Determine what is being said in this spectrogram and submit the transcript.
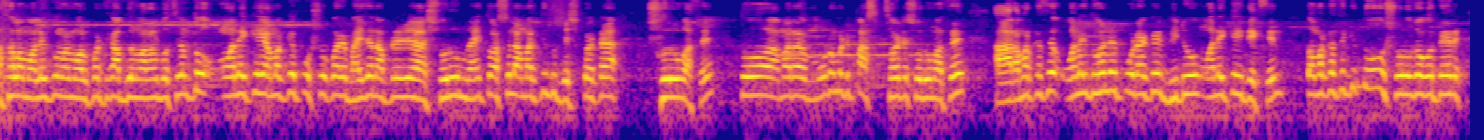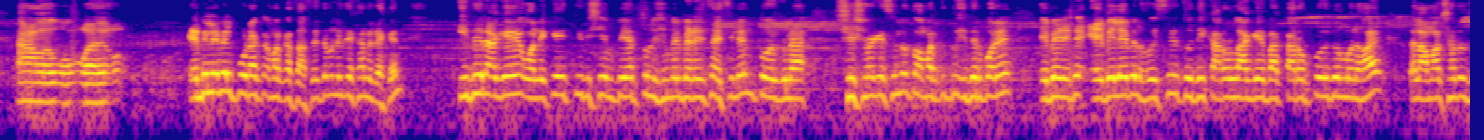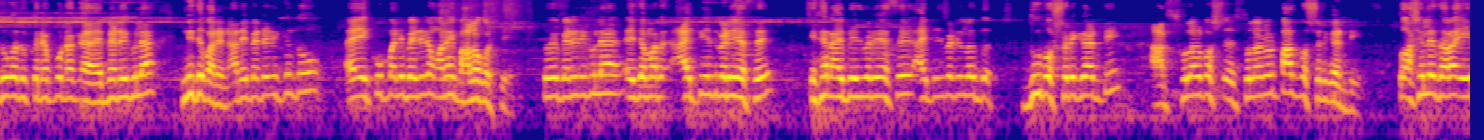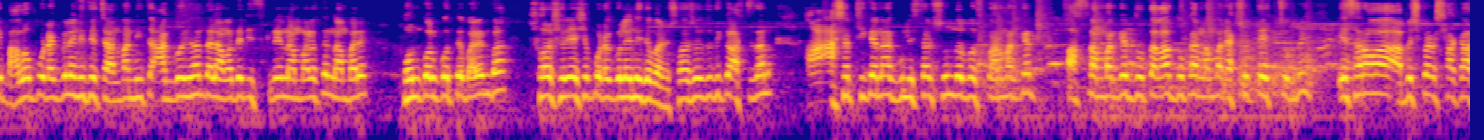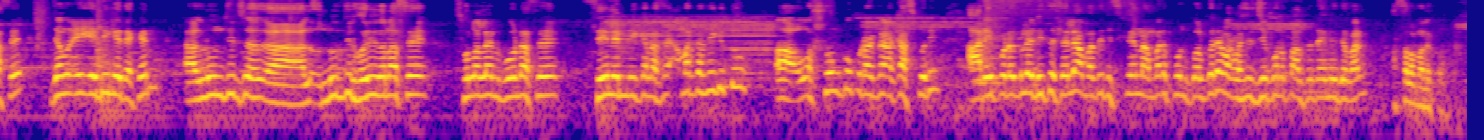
আসসালামু আলাইকুম, আমি অল্পর থেকে আব্দুল মালাল বলছিলাম। তো অনেকে আমাকে প্রশ্ন করে, ভাইজান, আপনার শোরুম নাই। তো আসলে আমার কিন্তু বেশ কয়েকটা শোরুম আছে। তো আমার মোটামুটি পাঁচ, ছয়টা শোরুম আছে। আর আমার কাছে অনেক ধরনের প্রোডাক্টের ভিডিও অনেকেই দেখছেন। তো আমার কাছে কিন্তু সৌরজগতের অ্যাভেলেবেল প্রোডাক্ট আমার কাছে আছে। যেমন যেখানে দেখেন ঈদের আগে অনেকেই তিরিশ এমপিয়ার চল্লিশ এমপিয়ার ব্যাটারি চাইছিলেন, তো এগুলা শেষ হয়ে গেছিল, তো আমার কিন্তু ঈদের পরে এই ব্যাটারিটা অ্যাভেলেবেল হয়েছে। যদি কারও লাগে বা কারও প্রয়োজন মনে হয়, তাহলে আমার সাথে যোগাযোগ করে প্রোডাক্ট ব্যাটারিগুলো নিতে পারেন। আর এই ব্যাটারি কিন্তু এই কোম্পানি ব্যাটারি অনেক ভালো করছে। তো এই ব্যাটারিগুলো এই যে আমার আইপিএস ব্যাটারি আছে, এখানে আইপিএস ব্যাটারি আছে। আইপিএস ব্যাটারি হলো দুই বছরের গ্যারান্টি আর সোলার বছর সোলারের পাঁচ বছরের গ্যারান্টি তো আসলে যারা এই ভালো প্রোডাক্টগুলো নিতে চান বা নিতে আগ্রহী হন, তাহলে আমাদের স্ক্রিনের নাম্বার আছে নাম্বারে ফোন কল করতে পারেন বা সরাসরি এসে প্রোডাক্টগুলো নিতে পারেন। সরাসরি যদি কেউ আসতে চান আসার ঠিকানা গুলিস্তান সুন্দরবন স্কোয়ার মার্কেট পাঁচ নাম্বার গেট দোতলা, দোকান নাম্বার একশো তেইশ চব্বিশ। এছাড়াও কয়েকটা শাখা আছে। যেমন এই এদিকে দেখেন লুঞ্জির লুঞ্জির হরিজন আছে সোলারল্যান্ড গোল্ড আছে, সেল আমেরিকান আছে। আমার কাছে কিন্তু অসংখ্য প্রোডাক্ট কাজ করি। আর এই প্রোডাক্টগুলো নিতে চাইলে আমাদের স্ক্রিনের নাম্বারে ফোন কল করে বাংলাদেশের যে কোনো প্রান্ত থেকে নিতে পারেন। আসসালামু আলাইকুম।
